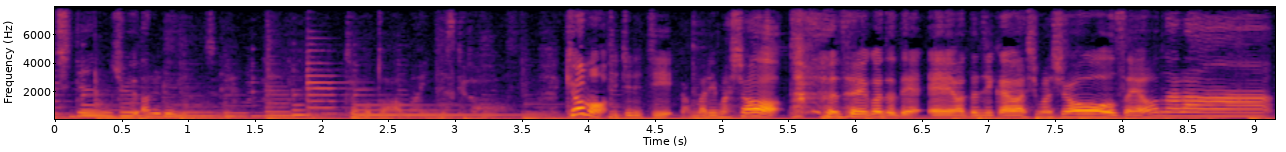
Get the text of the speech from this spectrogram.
一年中アレルギーなんですよね。ということはまあいいんですけど。今日も一日頑張りましょう。ということで、えー、また次回お会いしましょう。さようなら。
